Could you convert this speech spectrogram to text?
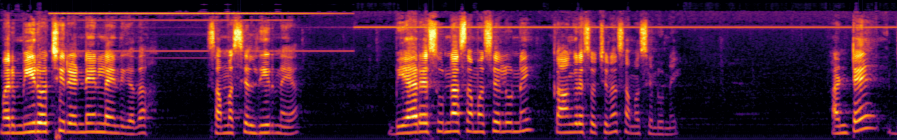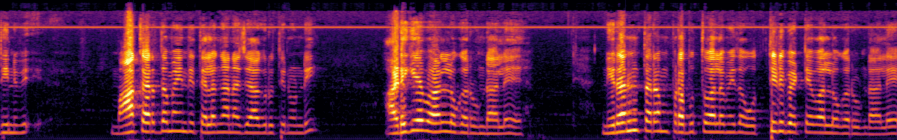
మరి మీరు వచ్చి రెండేళ్ళు అయింది కదా సమస్యలు తీరినాయా? బీఆర్ఎస్ ఉన్న సమస్యలు ఉన్నాయి కాంగ్రెస్ వచ్చిన సమస్యలు ఉన్నాయి. అంటే దీని మాకు అర్థమైంది తెలంగాణ జాగృతి నుండి అడిగే వాళ్ళు ఒకరు ఉండాలి నిరంతరం ప్రభుత్వాల మీద ఒత్తిడి పెట్టే వాళ్ళు ఒకరు ఉండాలి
